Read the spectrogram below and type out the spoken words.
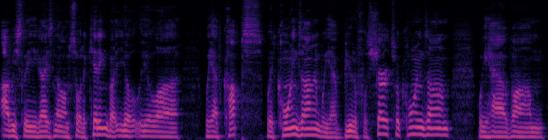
obviously, you guys know I'm sort of kidding, but you'll you'll uh, we have cups with coins on them. We have beautiful shirts with coins on them. We have um,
